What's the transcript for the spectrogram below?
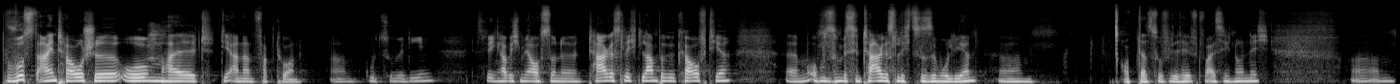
bewusst eintausche, um halt die anderen Faktoren ähm, gut zu bedienen. Deswegen habe ich mir auch so eine Tageslichtlampe gekauft hier, ähm, um so ein bisschen Tageslicht zu simulieren. Ob das so viel hilft, weiß ich noch nicht. Ähm,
